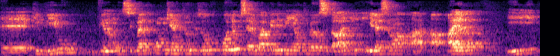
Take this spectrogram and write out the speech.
é, que viu, vinha na motocicleta e como tinha retrovisor, pôde observar que ele vinha em alta velocidade em direção a, a, a ela e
